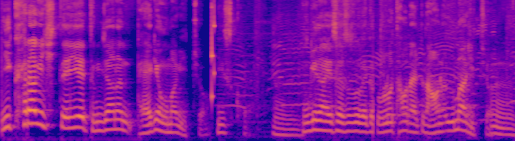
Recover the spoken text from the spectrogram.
이 쾌락의 시대에 등장하는 배경 음악이 있죠. 디스코. Boogie Nights에서도 내가 롤러 타고 다닐 때 나오는 음악이 있죠. 음.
